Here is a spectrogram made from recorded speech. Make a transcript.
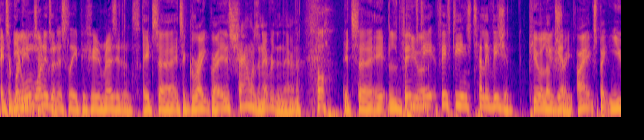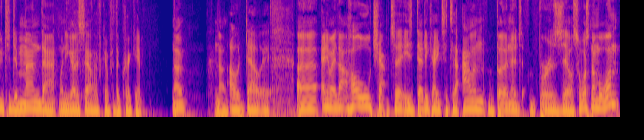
It's a brilliant. You won't want to go to sleep if you're in residence. It's a it's a great great. There's showers and everything there. Isn't it? Oh. It's uh, it, 50, 50 inch television. Pure luxury. I expect you to demand that when you go to South Africa for the cricket. No? No. I would doubt it. Uh, anyway, that whole chapter is dedicated to Alan Bernard Brazil. So what's number one?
